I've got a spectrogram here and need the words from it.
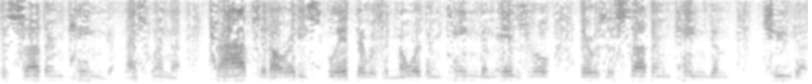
the southern kingdom. That's when the tribes had already split. There was a northern kingdom, Israel. There was a southern kingdom, Judah.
